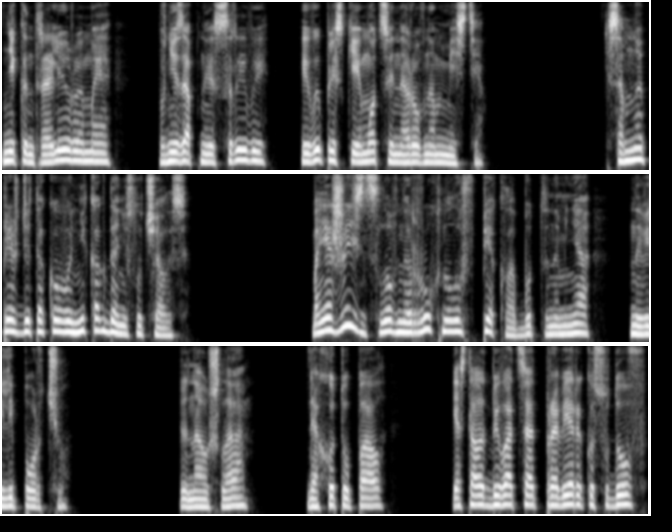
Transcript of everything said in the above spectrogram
Неконтролируемые, внезапные срывы и выплески эмоций на ровном месте. Со мной прежде такого никогда не случалось. Моя жизнь словно рухнула в пекло, будто на меня навели порчу. Жена ушла, доход упал. Я стал отбиваться от проверок и судов,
